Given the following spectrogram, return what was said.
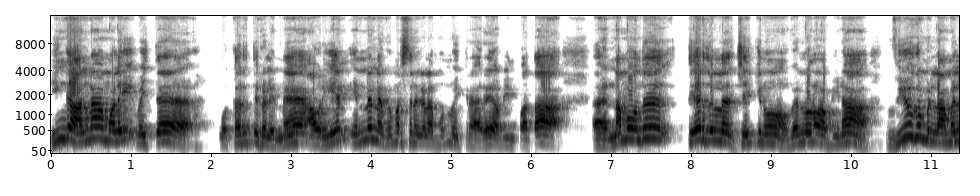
இங்கே அண்ணாமலை வைத்த கருத்துகள் என்ன? அவர் ஏன் என்னென்ன விமர்சனங்களை முன்வைக்கிறாரு அப்படின்னு பார்த்தா நம்ம வந்து தேர்தலில் ஜெயிக்கணும் வெல்லணும் அப்படின்னா வியூகம் இல்லாமல்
